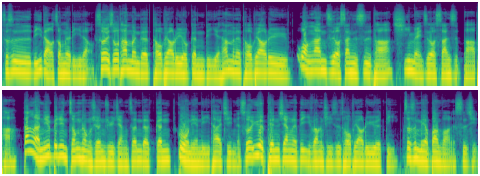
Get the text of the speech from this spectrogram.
这是离岛中的离岛，所以说他们的投票率又更低了。他们的投票率望安只有三十四趴，七美只有三十八趴。当然，因为毕竟总统选举讲真的跟过年离太近了，所以越偏乡的地方，其实投票率越低，这是没有办法的事情。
